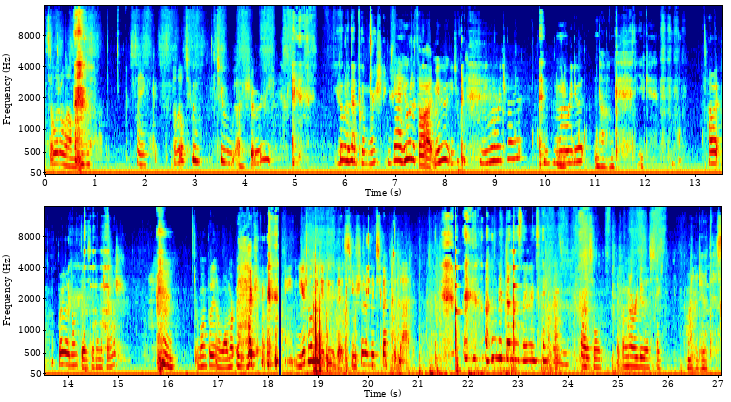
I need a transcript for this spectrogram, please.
It's a little um, it's like a little too too uh, sugary. Who would have put more sugar? Yeah, who would have thought? Maybe you, you want to retry it? You want to redo it? No, I'm good. You can. How? I, where do I dump this? Like in the trash? Want to put it in a Walmart bag? you told me to do this. You should have expected that. I would have done the same exact thing. Alright, so if I'm gonna redo this, like, what do I do with this?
